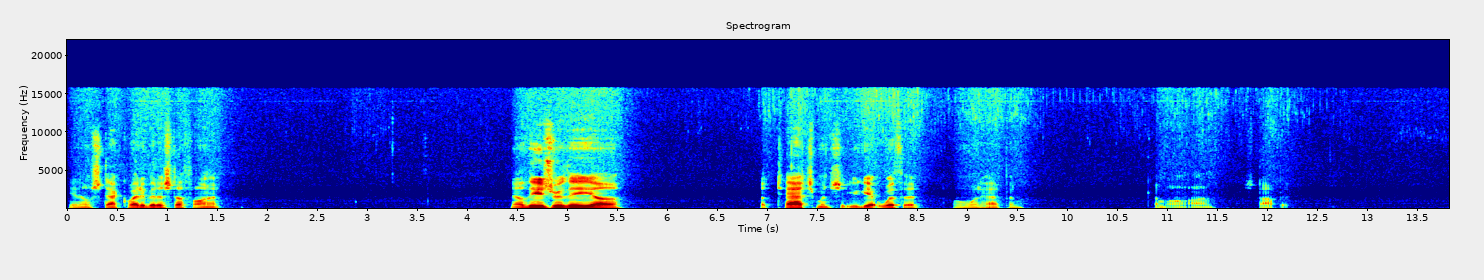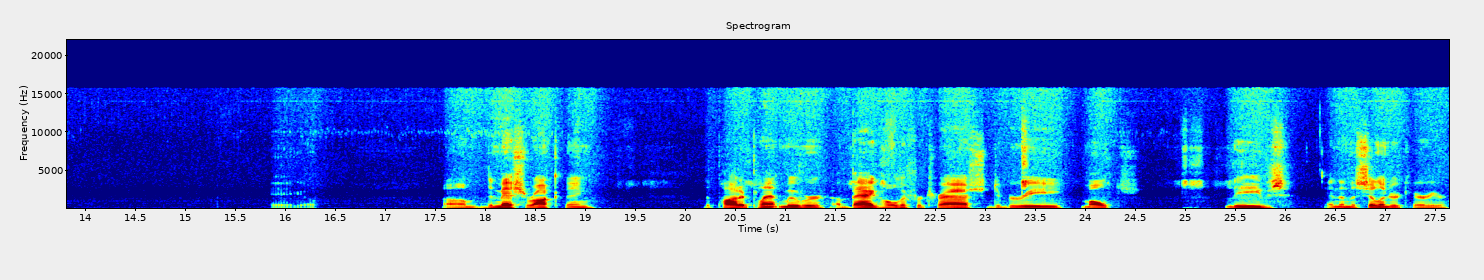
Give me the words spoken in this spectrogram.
You know, stack quite a bit of stuff on it. Now these are the uh, attachments that you get with it. Oh, what happened? Come on, stop it. There you go. Um, the mesh rock thing, the potted plant mover, a bag holder for trash, debris, mulch, leaves, and then the cylinder carrier.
